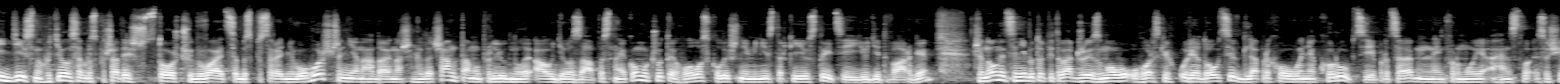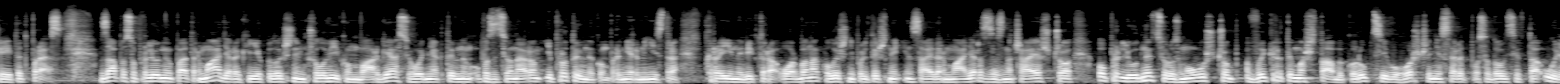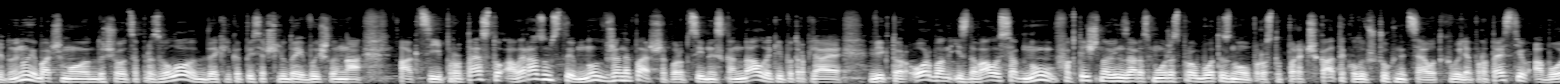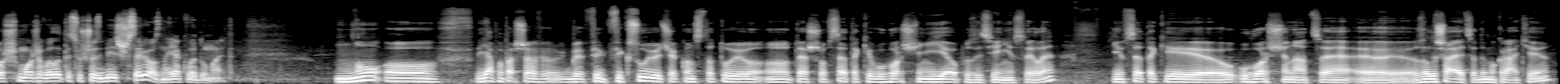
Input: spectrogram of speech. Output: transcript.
І дійсно хотілося б розпочати з того, що відбувається безпосередньо в Угорщині. Я нагадаю нашим глядачам, там оприлюднили аудіозапис, на якому чути голос колишньої міністерки юстиції Юдіт Варги. Чиновниця нібито підтверджує змову угорських урядовців для приховування корупції. Про це інформує агентство Associated Press. Запис оприлюднив Петер Мадяр, який є колишнім чоловіком Варги, а сьогодні активним опозиціонером і противником прем'єр-міністра країни Віктора Орбана. Колишній політичний інсайдер Мадяр зазначає, що оприлюднив цю розмову, щоб викрити масштаби корупції в Угорщині серед посадовців та уряду. Ну і бачимо, до чого це призвело. Декілька тисяч людей вийшли на акції протесту. Але разом з тим, ну вже не перший корупційний скандал, в який потрапляє Віктор Орбан. І здавалося б, ну фактично він зараз може спробувати знову просто перечекати, коли вщухнеться от хвиля протестів, або ж може вилитись у щось більш серйозне. Як ви думаєте? Ну о, я, по-перше, якби фі- фіксуючи, констатую те, що все-таки в Угорщині є опозиційні сили, і все-таки Угорщина це е, залишається демократією.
